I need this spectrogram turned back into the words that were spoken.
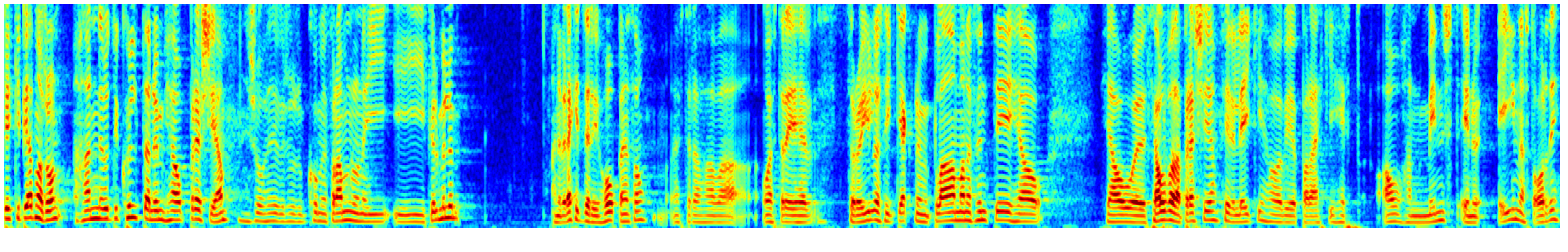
Birki Bjarnason, hann er út í kuldanum hjá Brescia, eins og hefur komið fram núna í, í fjölmjölum hann hefur ekkert verið í hópa ennþá eftir hafa, og eftir að ég hef þraulast í gegnum bladamannafundi hjá hjá uh, þjálfara Brescia fyrir leiki hef ég bara ekki hirt á hann minnst einu einast orði.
